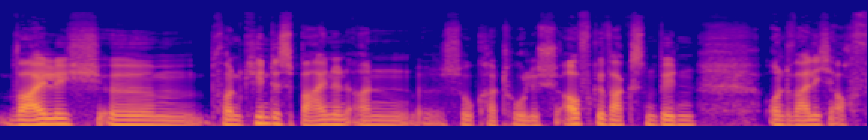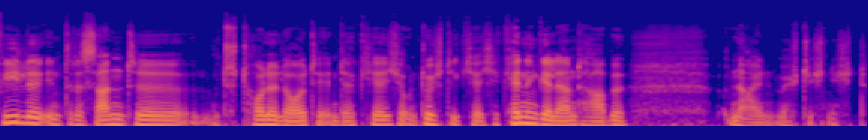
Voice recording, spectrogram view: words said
weil ich ähm, von Kindesbeinen an so katholisch aufgewachsen bin und weil ich auch viele interessante und tolle Leute in der Kirche und durch die Kirche kennengelernt habe. Nein, möchte ich nicht.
